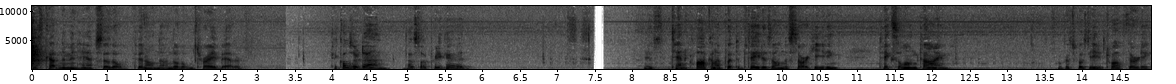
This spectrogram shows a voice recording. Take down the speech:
He's cutting them in half so they'll fit on the little tray better. Pickles are done. Those look pretty good. It's 10 o'clock and I put the potatoes on to start heating. takes a long time. We're supposed to eat at 12.30.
